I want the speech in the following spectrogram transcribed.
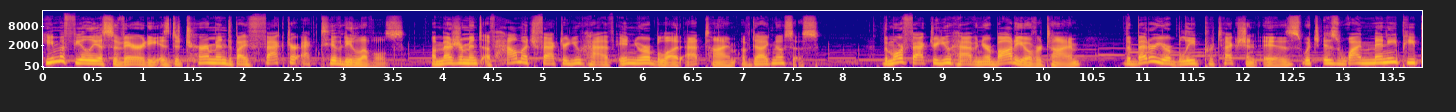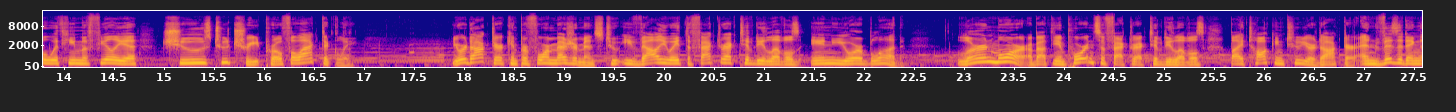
Hemophilia severity is determined by factor activity levels, a measurement of how much factor you have in your blood at time of diagnosis. The more factor you have in your body over time, the better your bleed protection is, which is why many people with hemophilia choose to treat prophylactically. Your doctor can perform measurements to evaluate the factor activity levels in your blood. Learn more about the importance of factor activity levels by talking to your doctor and visiting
